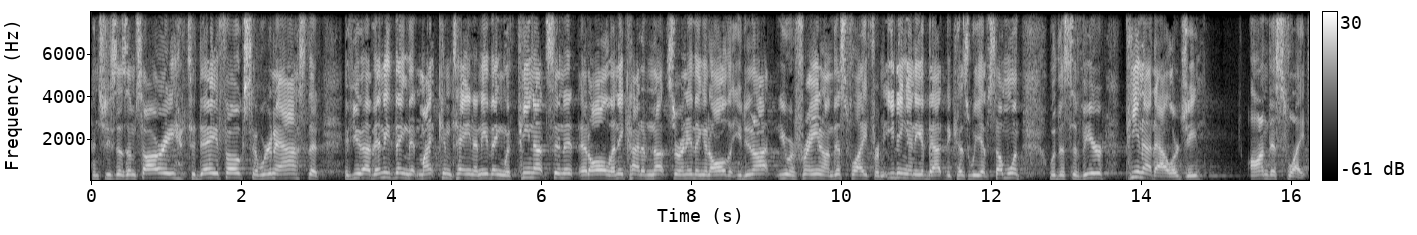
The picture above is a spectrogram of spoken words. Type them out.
and she says, I'm sorry, today, folks, we're going to ask that if you have anything that might contain anything with peanuts in it at all, any kind of nuts or anything at all, that you do not, you refrain on this flight from eating any of that because we have someone with a severe peanut allergy on this flight.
